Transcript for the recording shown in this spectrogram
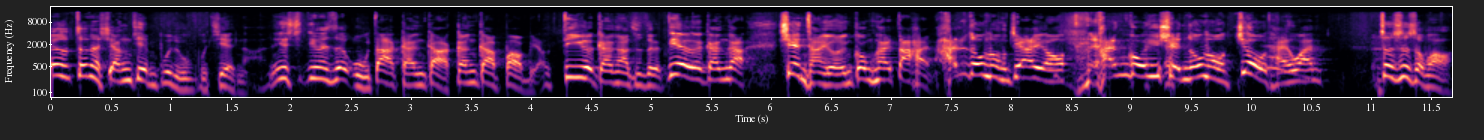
就是真的相见不如不见呐，因为因为是五大尴尬，尴尬爆表。第一个尴尬是这个，第二个尴尬，现场有人公开大喊“韩总统加油，韩国瑜选总统救台湾”，这是什么？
